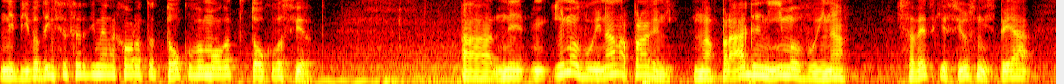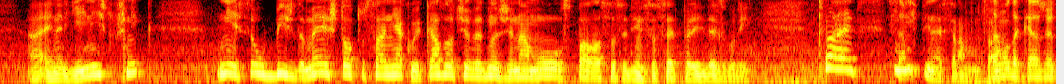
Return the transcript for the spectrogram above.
Не бива да им се сърдиме на хората. Толкова могат, толкова свират. А, не, има война на прага ни. На прага ни има война. Съветския съюз ни спря а, енергийния източник. Ние се обиждаме, защото са някой казал, че веднъж жена му спала с един съсед преди 10 години. Това е Сам- наистина е срамно. това. Само да кажа,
